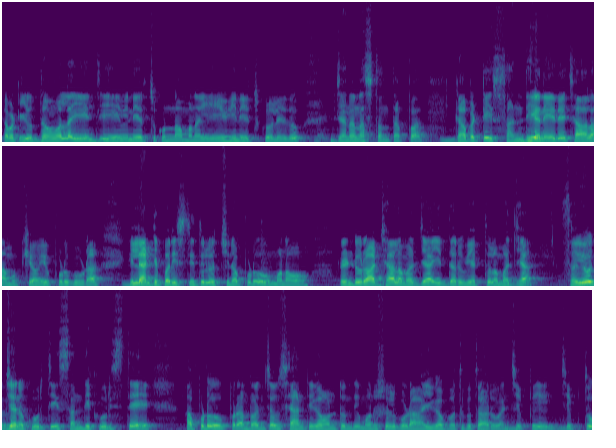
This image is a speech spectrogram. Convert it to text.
కాబట్టి యుద్ధం వల్ల ఏం ఏమి నేర్చుకున్నాం మనం ఏమీ నేర్చుకోలేదు. జన నష్టం తప్ప. కాబట్టి సంధి అనేది చాలా ముఖ్యం ఎప్పుడు కూడా. ఇలాంటి పరిస్థితులు వచ్చినప్పుడు మనం రెండు రాజ్యాల మధ్య ఇద్దరు వ్యక్తుల మధ్య సయోధ్యను కూర్చి సంధి కూరిస్తే అప్పుడు ప్రపంచం శాంతిగా ఉంటుంది మనుషులు కూడా హాయిగా బతుకుతారు అని చెప్పి చెప్తూ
